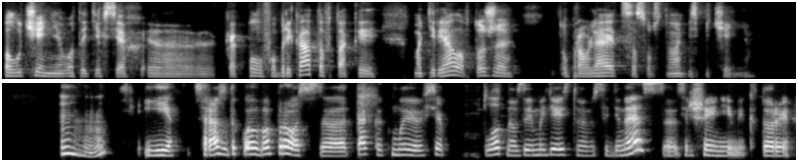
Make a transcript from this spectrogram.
получения вот этих всех как полуфабрикатов, так и материалов тоже управляется, собственно, обеспечением. Угу. И сразу такой вопрос. Э, так как мы все плотно взаимодействуем с 1С, э, с решениями, которые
